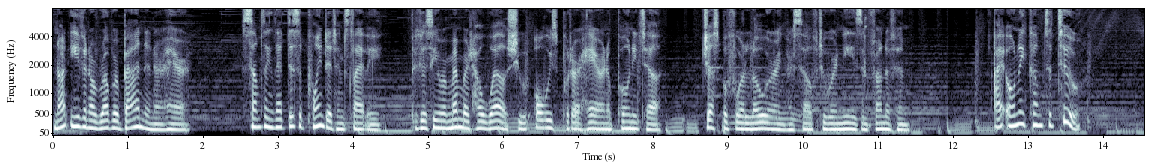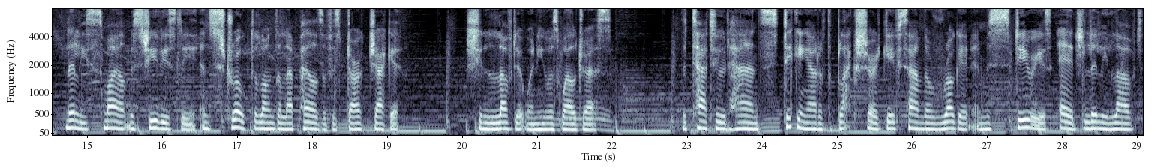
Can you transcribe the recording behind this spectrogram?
not even a rubber band in her hair. Something that disappointed him slightly because he remembered how well she would always put her hair in a ponytail just before lowering herself to her knees in front of him. I only come to two. Lily smiled mischievously and stroked along the lapels of his dark jacket. She loved it when he was well dressed. The tattooed hand sticking out of the black shirt gave Sam the rugged and mysterious edge Lily loved.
